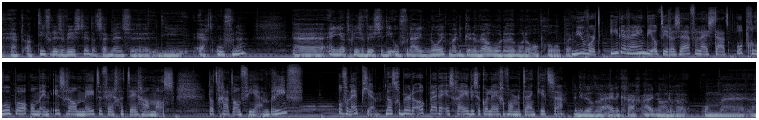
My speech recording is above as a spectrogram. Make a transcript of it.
hebt actief reservisten, dat zijn mensen die echt oefenen... Uh, en je hebt reservisten die oefenen eigenlijk nooit, maar die kunnen wel worden, worden opgeroepen. Nu wordt iedereen die op die reservelijst staat opgeroepen om in Israël mee te vechten tegen Hamas. Dat gaat dan via een brief of een appje. Dat gebeurde ook bij de Israëlische collega van Martijn Kitsen. En die wilden we eigenlijk graag uitnodigen om uh, uh,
